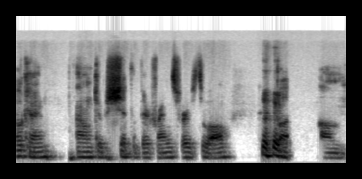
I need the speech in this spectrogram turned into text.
Okay. I don't give a shit that they're friends, first of all. But um,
